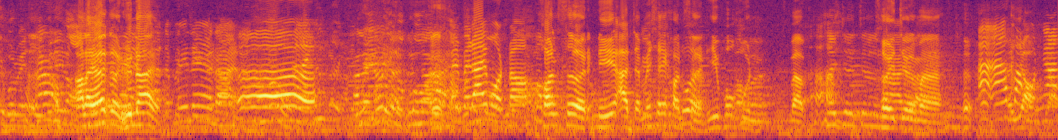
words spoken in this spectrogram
อยู่บนเวทีไม่ได้ร้องอะไรก็เกิดขึ้นได้ ไม่แน่นะเอออะไรก็เกิดขึ้นได้เป็นไปได้หมดเนาะคอนเสิร์ตนี้อาจจะไม่ใช่คอนเสิร์ตที่พวกคุณแบบเคยเจอเจอเคยเจอมา อะอะฝากผลงาน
